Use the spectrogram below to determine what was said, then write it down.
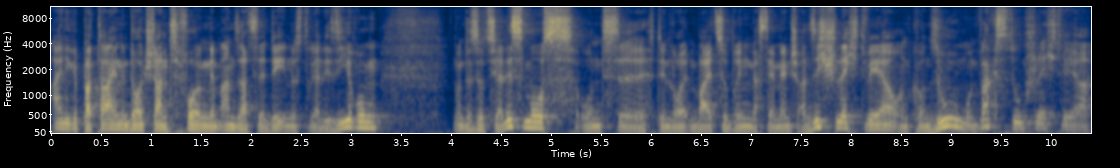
Einige Parteien in Deutschland folgen dem Ansatz der Deindustrialisierung und des Sozialismus und äh, den Leuten beizubringen, dass der Mensch an sich schlecht wäre und Konsum und Wachstum schlecht wäre.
